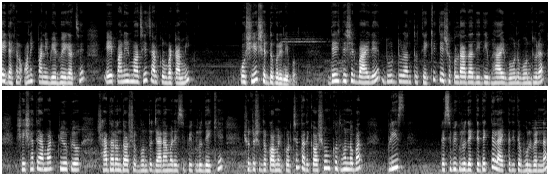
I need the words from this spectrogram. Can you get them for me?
এই দেখেন অনেক পানি বের হয়ে গেছে। এই পানির মাঝে চাল কুমড়াটা আমি কষিয়ে সেদ্ধ করে নেব। দেশ, দেশের বাইরে দূর দূরান্ত থেকে যে সকল দাদা, দিদি, ভাই, বোন, বন্ধুরা, সেই সাথে আমার প্রিয় প্রিয় সাধারণ দর্শক বন্ধু যারা আমার রেসিপিগুলো দেখে সুন্দর সুন্দর কমেন্ট করছেন, তাদেরকে অসংখ্য ধন্যবাদ। প্লিজ রেসিপিগুলো দেখতে দেখতে লাইকটা দিতে ভুলবেন না।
